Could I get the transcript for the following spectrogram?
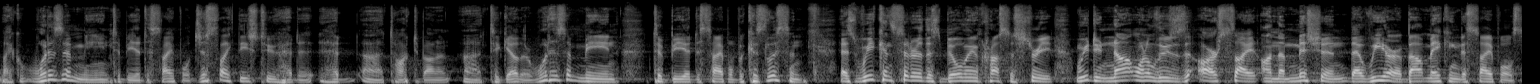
like, what does it mean to be a disciple? Just like these two had, had uh, talked about uh, together. What does it mean to be a disciple? Because, listen, as we consider this building across the street, we do not want to lose our sight on the mission that we are about making disciples.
